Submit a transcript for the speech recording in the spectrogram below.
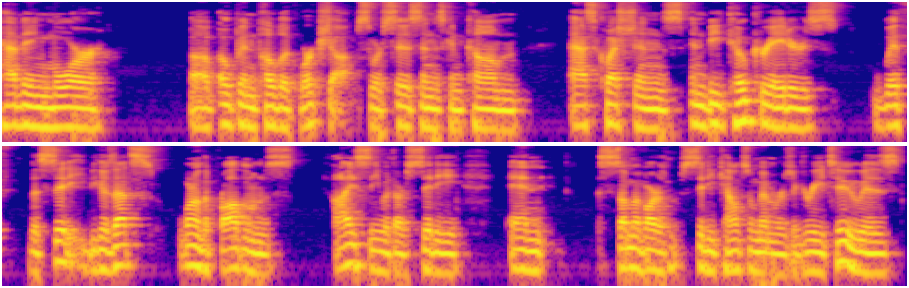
having more uh, open public workshops where citizens can come ask questions and be co-creators with the city because that's one of the problems I see with our city and some of our city council members agree too is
